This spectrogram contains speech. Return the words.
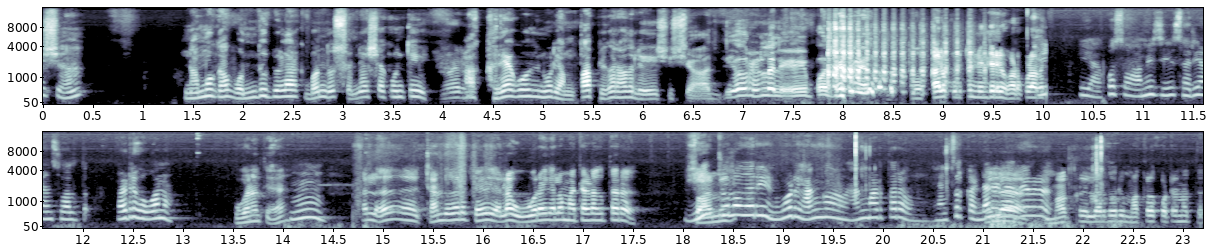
ಶಿಷ್ಯ? ನಮಗ ಒಂದು ಬೀಳಕ್ಕೆ ಬಂದು ಸನ್ಯಾಸ ಕುಂತೀವಿ. ಆ ಕರಿಯಾಗ ಹೋಗಿ ನೋಡಿ ಎಂತ ಫಿಗರ್ ಆದಲೇ ಶಿಷ್ಯ. ದೇವ್ರಲ್ಲೇ. ಕಲ್ ಕುಡ್ತು ನಿಂದ್ರಿ ಹೊಡ್ಕೊಳ ಯಾಕೋ ಸ್ವಾಮೀಜಿ ಸರಿ ಅನ್ಸವಲ್ತು. ನೋಡ್ರಿ ಹೋಗೋಣ. ಹೋಗನಂತೆ ಹ್ಮ್. ಅಲ್ಲ ಚಂದ ಅದಾರ ಎಲ್ಲ ಊರಾಗೆಲ್ಲ ಮಾತಾಡಕತ್ತಾರ. ಏನ್ ಸ್ವಾಮಿ- ಚಲೋ ಅದಾರಿ? ನೋಡ್ರಿ ಹಂಗ ಹಂಗ್ ಮಾಡ್ತಾರ. ಹೆಂಗಸರ್ ಕಂಡಾರ ಇಲ್ಲ ಇವ್ರು? ಮಕ್ಳು ಇಲ್ಲಾರ್ದವ್ರಿಗೆ ಮಕ್ಳು ಕೊಟ್ಟನತ್ತ.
